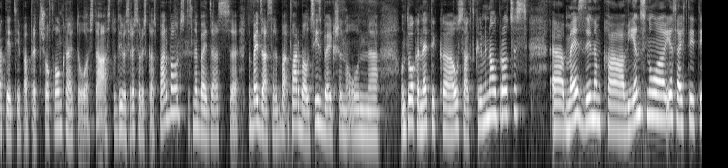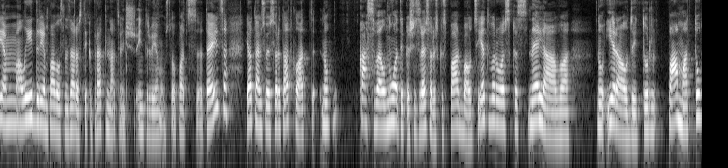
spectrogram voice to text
attiecībā pret šo konkrēto stāstu divas resuriskās pārbaudas. Tas nebeidzās nu, beidzās ar pārbaudas izbeigšanu un, un to, ka netika uzsākts krimināla process. Mēs zinām, ka viens no iesaistītiem līderiem, Pāvils Nazarovs, tika pratināts. Viņš intervijā mums to pats teica. Jautājums, vai jūs varat atklāt, nu, kas vēl notika šis resursas pārbaudas ietvaros, kas neļāva nu, ieraudzīt tur pamatu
